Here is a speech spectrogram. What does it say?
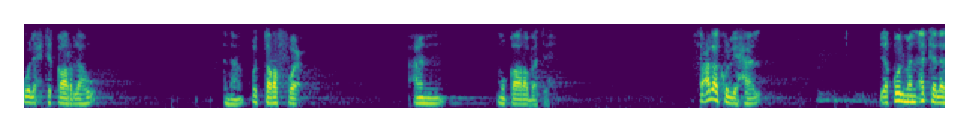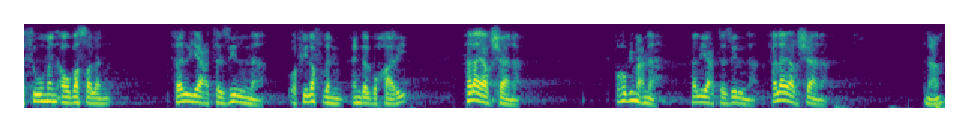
والاحتقار له. نعم. والترفع عن مقاربته. فعلى كل حال يقول من أكل ثوما أو بصلا فليعتزلنا. وفي لفظ عند البخاري فلا يغشانا. وهو بمعناه فليعتزلنا فلا يغشانا. نعم.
